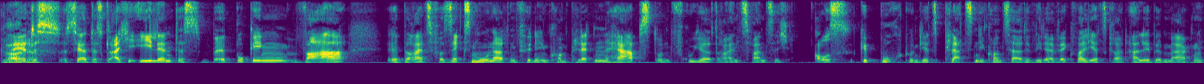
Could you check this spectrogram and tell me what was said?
gerade? Naja, das ist ja das gleiche Elend. Das äh, Booking war äh, bereits vor sechs Monaten für den kompletten Herbst und Frühjahr 23 ausgebucht und jetzt platzen die Konzerte wieder weg, weil jetzt gerade alle bemerken,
